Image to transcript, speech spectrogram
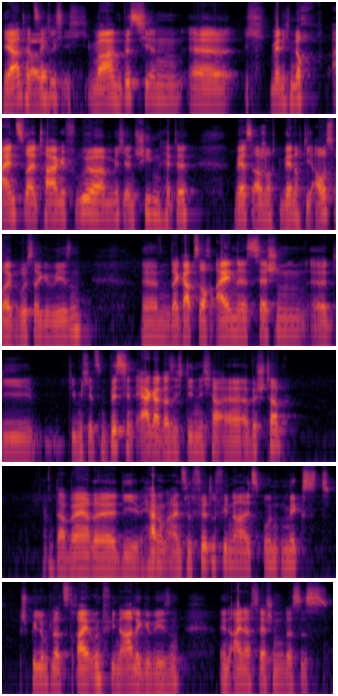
Ja, tatsächlich. Ich war ein bisschen, äh, ich, wenn ich noch ein, zwei Tage früher mich entschieden hätte, wäre es auch noch, wäre noch die Auswahl größer gewesen. Ähm, da gab es auch eine Session, äh, die, die mich jetzt ein bisschen ärgert, dass ich die nicht äh, erwischt habe. Da wäre die Herren-Einzel-Viertelfinals und Mixed Spiel um Platz 3 und Finale gewesen in einer Session. Das ist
